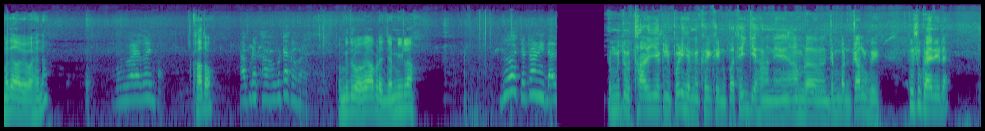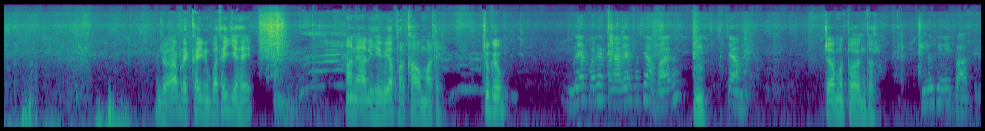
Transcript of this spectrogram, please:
મજા આવે એવા હે ને. ખાતો? આપણે ખાવા બટાકા વાળા તો મિત્રો હવે આપણે જમી લા. જો ચટણી દાળ. તો મિત્રો થાળી એકલી પડી છે મેં ખાઈ ખાઈને ઊભા થઈ ગયા અને હમણાં જમવાનું ચાલુ હોય તું શું ખાઈ રહી લે? જો આપણે ખાઈને ઊભા થઈ ગયા છે. અને આલી લીધી વેફર ખાવા માટે. શું કેવું? વેફર હે પણ આ વેફર શ્યાં ભાગ ચામ. ચા મત ભાવે ને તાર. નહીં ભાગતી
